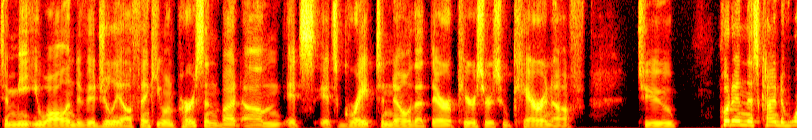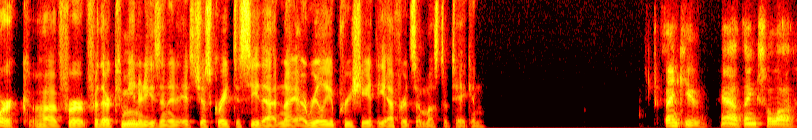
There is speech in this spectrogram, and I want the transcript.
to meet you all individually, I'll thank you in person. But um, it's it's great to know that there are piercers who care enough to put in this kind of work uh, for for their communities, and it, it's just great to see that. And I, I really appreciate the efforts it must have taken. Thank you. Yeah, thanks a lot.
